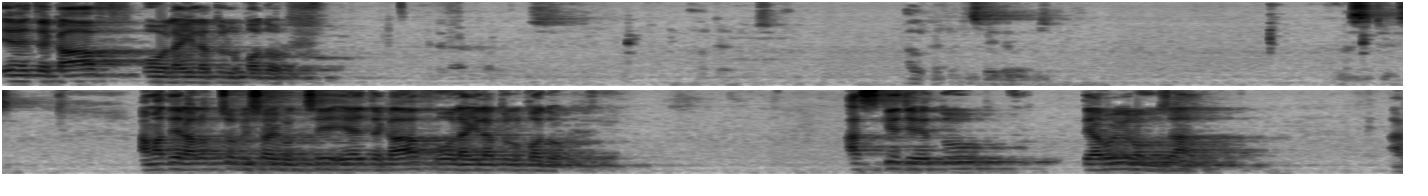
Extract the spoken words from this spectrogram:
এতেকাফ ও লাইলাতুল কদর। আমাদের আলোচ্য বিষয় হচ্ছে এতেকাফ ও লাইলাতুল কদর। আজকে যেহেতু তেরোই রমজান, আর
